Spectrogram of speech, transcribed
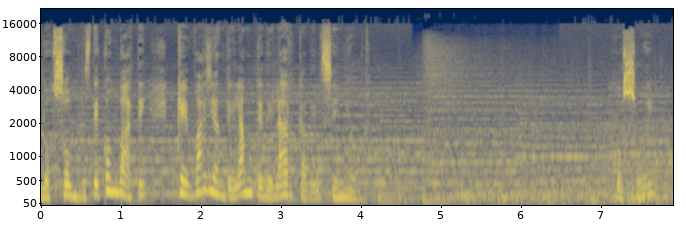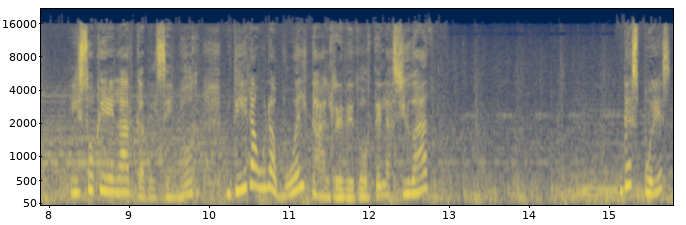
Los hombres de combate que vayan delante del arca del Señor. Josué hizo que el arca del Señor diera una vuelta alrededor de la ciudad. Después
